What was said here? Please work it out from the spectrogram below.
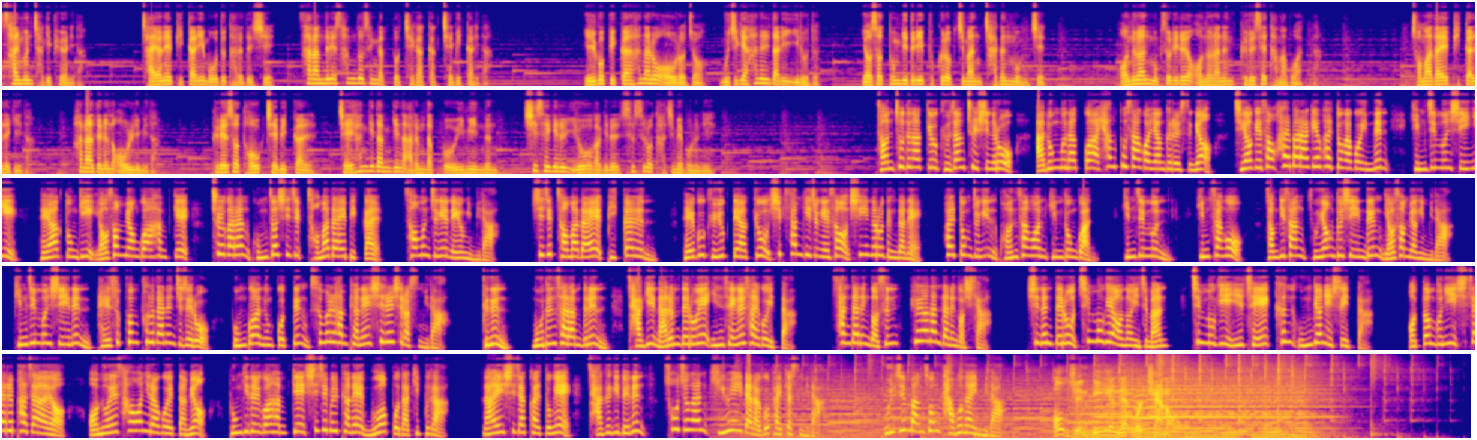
삶은 자기 표현이다. 자연의 빛깔이 모두 다르듯이 사람들의 삶도 생각도 제각각 제 빛깔이다. 일곱 빛깔 하나로 어우러져 무지개 하늘달이 이루듯 여섯 동기들이 부끄럽지만 작은 몸짓, 어눌한 목소리를 언어라는 그릇에 담아보았다. 저마다의 빛깔내기이다. 하나 되는 어울림이다. 그래서 더욱 제 빛깔, 제 향기 담긴 아름답고 의미 있는 시세계를 이루어가기를 스스로 다짐해 보느니 전 초등학교 교장 출신으로 아동문학과 향토사 관련 글을 쓰며 지역에서 활발하게 활동하고 있는 김진문 시인이 대학 동기 6명과 함께 출간한 공저 시집 저마다의 빛깔 서문 중의 내용입니다. 시집 저마다의 빛깔은 대구교육대학교 13기 중에서 시인으로 등단해 활동 중인 권상원, 김동관, 김진문, 김창호, 정기상, 조영두 시인 등 6명입니다. 김진문 시인은 대숲은 푸르다는 주제로 봄과 눈꽃 등 21편의 시를 실었습니다. 그는 모든 사람들은 자기 나름대로의 인생을 살고 있다. 산다는 것은 표현한다는 것이다. 시는 때로 침묵의 언어이지만 침묵이 일체의 큰 웅변일 수 있다. 어떤 분이 시자를 파자하여 언어의 사원이라고 했다며 동기들과 함께 시집을 펴내 무엇보다 기쁘다. 나의 시작 활동에 자극이 되는 소중한 기회이다라고 밝혔습니다. 울진 방송 다보나입니다. Olgin Media Network Channel.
